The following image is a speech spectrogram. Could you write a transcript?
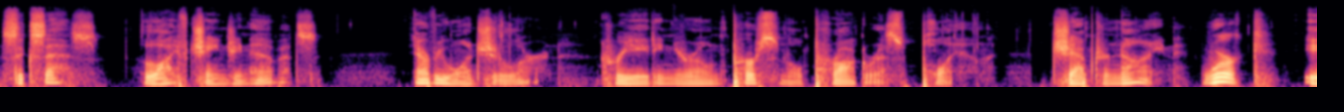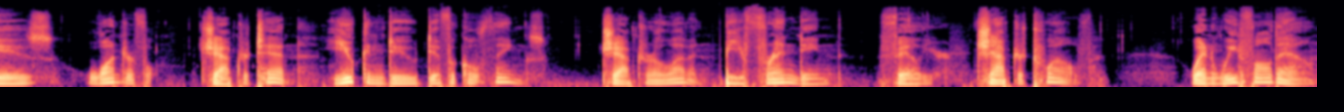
success, life changing habits. Everyone should learn creating your own personal progress plan. Chapter 9 Work is wonderful. Chapter 10 You can do difficult things. Chapter 11 Befriending failure. Chapter 12 When we fall down,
